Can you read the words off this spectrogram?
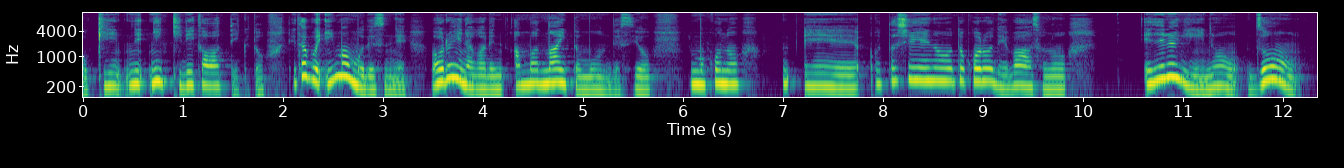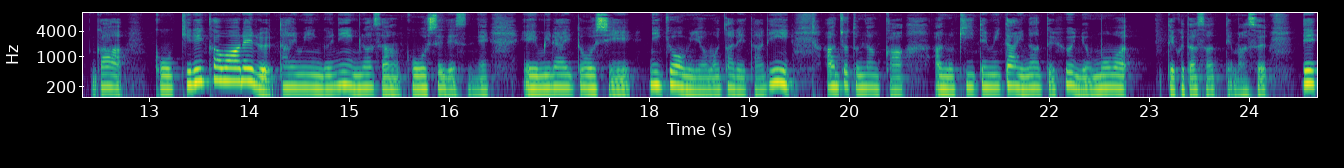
こうきにに切り替わっていくとで多分今もですね悪い流れあんまないと思うんですよ。でもこのえー、私のところではそのエネルギーのゾーンがこう切り替われるタイミングに皆さんこうしてですね、えー、未来投資に興味を持たれたりあちょっとなんかあの聞いてみたいなというふうに思わてくださってます。で、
